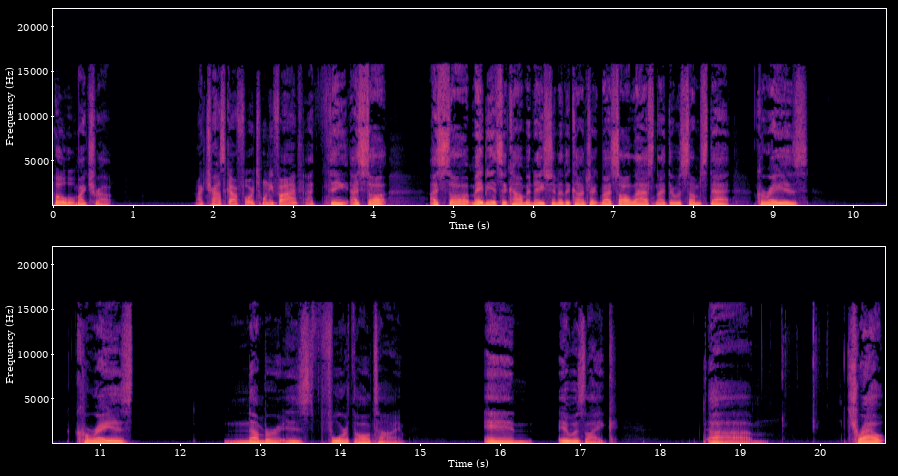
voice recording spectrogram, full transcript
Who? Mike Trout. Mike Trout's got four twenty-five. I think I saw. I saw maybe it's a combination of the contract, but I saw last night there was some stat. Correa's Correa's number is fourth all time. And it was like um Trout,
